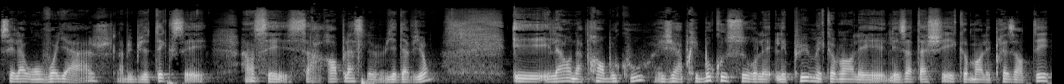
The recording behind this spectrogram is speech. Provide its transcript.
c'est là où on voyage. La bibliothèque c'est hein, c'est ça remplace le billet d'avion et, là on apprend beaucoup. Et j'ai appris beaucoup sur les, plumes et comment les, attacher et comment les présenter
